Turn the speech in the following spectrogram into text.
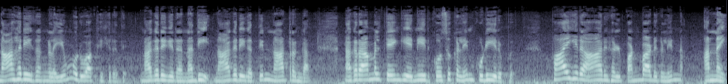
நாகரிகங்களையும் உருவாக்குகிறது. நகருகிற நதி நாகரிகத்தின் நாற்றங்கால் நகராமல் தேங்கிய நீர் கொசுக்களின் குடியிருப்பு பாய்கிற ஆறுகள் பண்பாடுகளின் அன்னை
